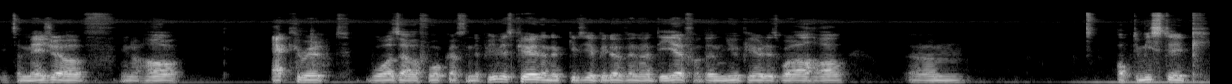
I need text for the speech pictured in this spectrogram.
it's a measure of, you know, how accurate was our forecast in the previous period and it gives you a bit of an idea for the new period as well, how um, optimistic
